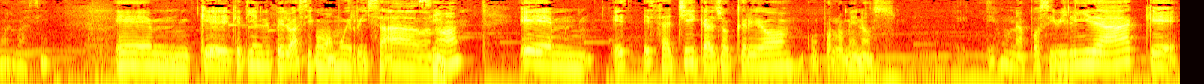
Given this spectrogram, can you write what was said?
o algo así. Em, que, tiene el pelo así como muy rizado, ¿no? Em, esa chica yo creo, o por lo menos es una posibilidad que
